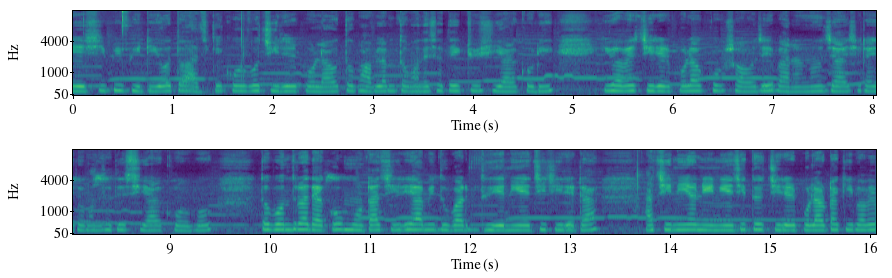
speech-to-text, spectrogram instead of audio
রেসিপি ভিডিও তো আজকে করব চিড়ের পোলাও। তো ভাবলাম তোমাদের সাথে একটু শেয়ার করি, কীভাবে চিড়ের পোলাও খুব সহজেই বানানো যায় সেটাই তোমাদের সাথে শেয়ার করব। তো বন্ধুরা, দেখো, মোটা চিড়ে আমি দুবার ধুয়ে নিয়েছি চিড়েটা আর চিনিও নিয়ে নিয়েছি। তো চিড়ের পোলাওটা কীভাবে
